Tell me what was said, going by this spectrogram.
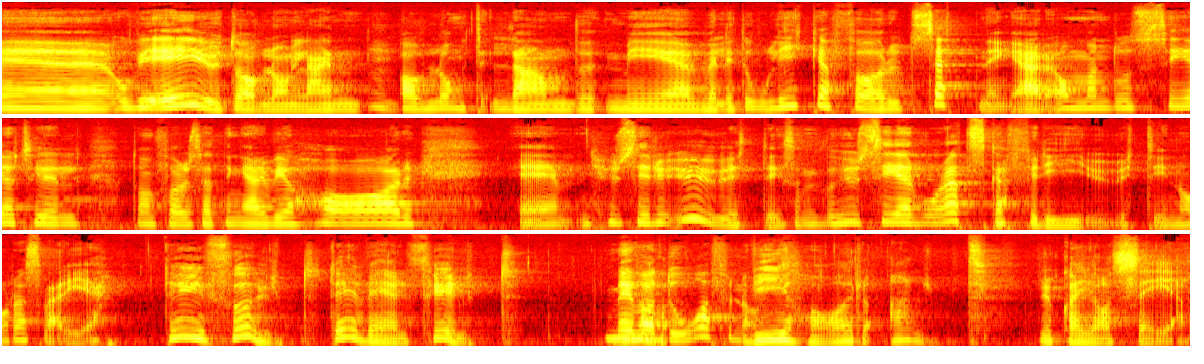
Eh, och vi är ju ett avlångt land, mm. avlångt land med väldigt olika förutsättningar. Om man då ser till de förutsättningar vi har, eh, hur ser det ut? Liksom? Hur ser vårt skafferi ut i norra Sverige? Det är fullt, det är välfyllt. Med vad då för något? Vi har allt, brukar jag säga.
